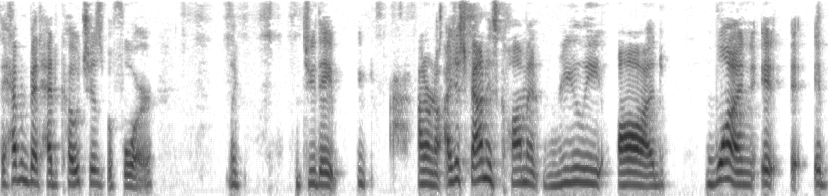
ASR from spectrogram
they haven't been head coaches before, like do they? I don't know. I just found his comment really odd. One, it it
